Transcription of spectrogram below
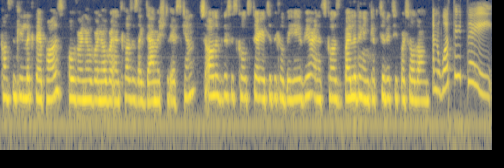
constantly lick their paws over and over and over and it causes like damage to their skin. So all of this is called stereotypical behavior and it's caused by living in captivity for so long. And what did they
